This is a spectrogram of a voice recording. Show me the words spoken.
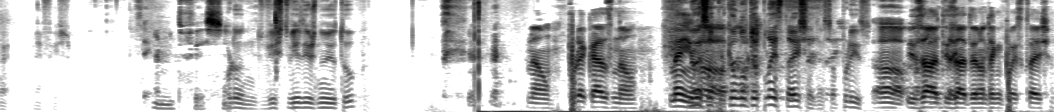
É, é fixe. É muito fixe. Bruno, viste vídeos no YouTube? Não, por acaso não. Nem Não é só porque ele não tem Playstation, é só por isso. Oh, pá, Exato, exato, eu não tenho Playstation.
